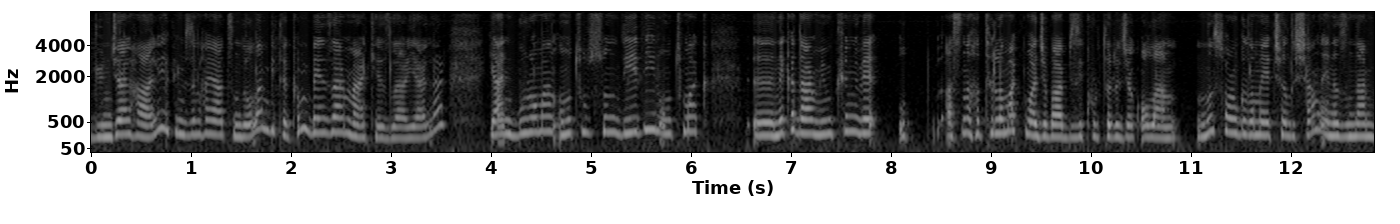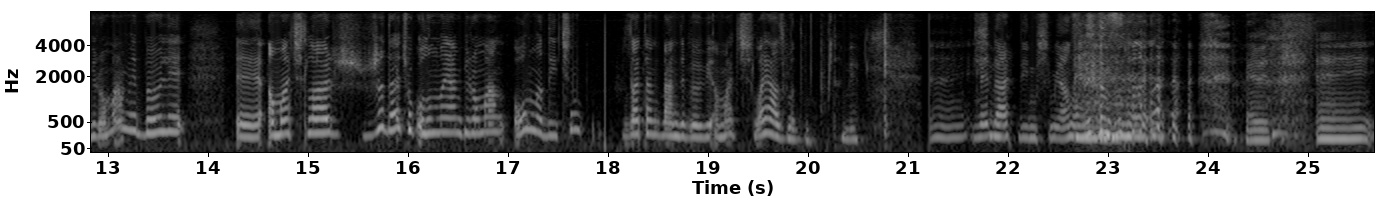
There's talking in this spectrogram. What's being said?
güncel hali hepimizin hayatında olan bir takım benzer merkezler yerler. Yani bu roman unutulsun diye değil unutmak ne kadar mümkün ve aslında hatırlamak mı acaba bizi kurtaracak olanı sorgulamaya çalışan en azından bir roman ve böyle e, amaçları da çok olumlayan bir roman olmadığı için zaten ben de böyle bir amaçla yazmadım. Tabii. Ee, ne şimdi... dertliymişim yazmayasın. evet. Ee,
